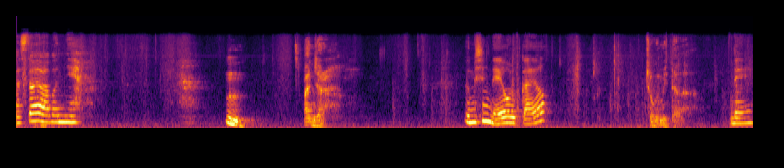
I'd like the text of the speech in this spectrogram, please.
왔어요, 아버님. 응. 앉아라. 음식 내어올까요? 조금 있다가. 네.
